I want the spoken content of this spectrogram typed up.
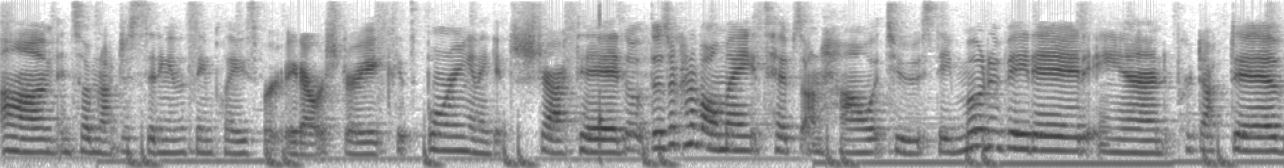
Um, and so I'm not just sitting in the same place for eight hours straight. It boring and I get distracted. So those are kind of all my tips on how to stay motivated and productive.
